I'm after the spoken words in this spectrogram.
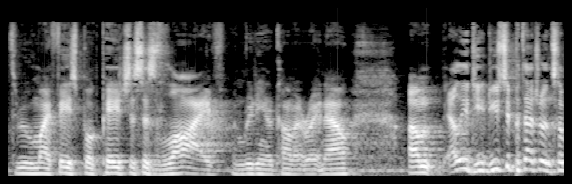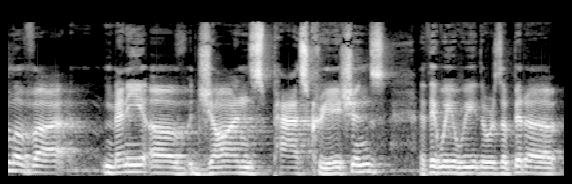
through my Facebook page, this is live. I'm reading your comment right now. Um, Elliot, do you, do you see potential in some of uh, many of John's past creations? I think we, we there was a bit of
